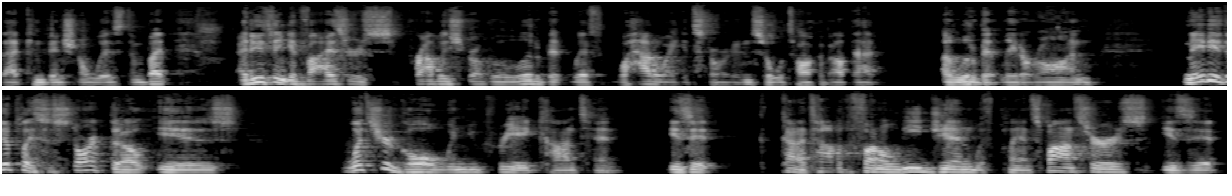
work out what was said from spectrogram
that conventional wisdom, but I do think advisors probably struggle a little bit with, well, how do I get started? And so we'll talk about that a little bit later on. Maybe a good place to start though is what's your goal when you create content? Is it kind of top of the funnel lead gen with plan sponsors? Is it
